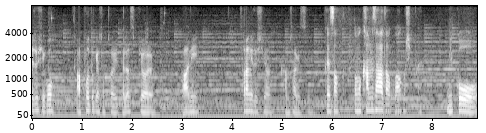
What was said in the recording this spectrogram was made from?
해주시고 앞으로도 계속 저희 델러스 퓨얼 많이 사랑해주시면 감사하겠습니다. 그래서 너무 감사하다고 하고 싶어요. 믿고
